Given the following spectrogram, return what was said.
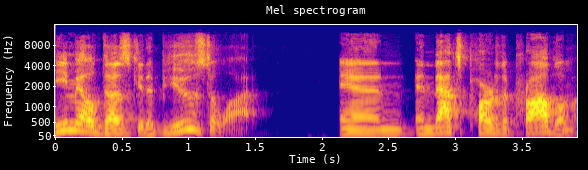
Email does get abused a lot. And and that's part of the problem.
